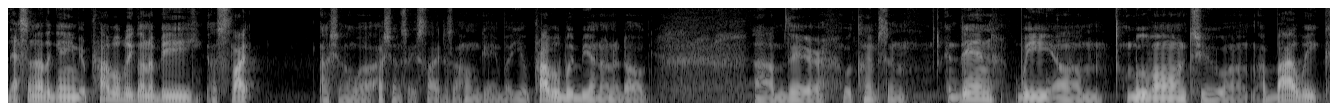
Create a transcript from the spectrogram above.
that's another game. You're probably going to be a slight. I shouldn't. Well, I shouldn't say slight. It's a home game, but you'll probably be an underdog um, there with Clemson. And then we um, move on to um, a bye week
